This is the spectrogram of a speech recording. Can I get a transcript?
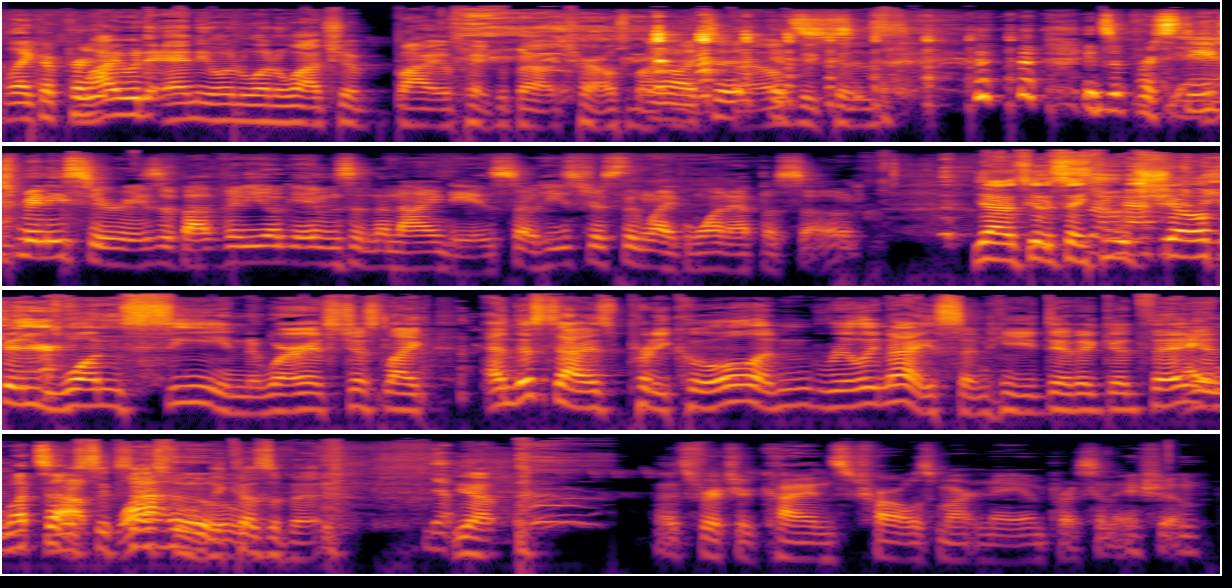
like a pretty. Why would anyone want to watch a biopic about Charles Martin? No, it's a though? it's, because it's a prestige Yeah. miniseries about video games in the '90s. So he's just in like one episode. yeah, I was gonna He's say so he would show up be in one scene where it's just like, and this guy is pretty cool and really nice, and he did a good thing Hey, and what's was successful Wahoo! because of it. Yep. Yep. That's Richard Kind's Charles Martinet impersonation.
